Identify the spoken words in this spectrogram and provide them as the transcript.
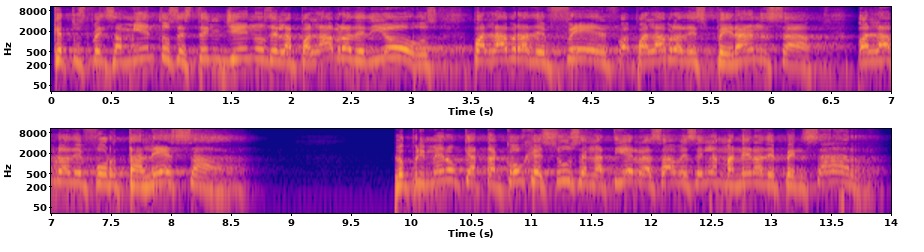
Que tus pensamientos estén llenos de la palabra de Dios, palabra de fe, palabra de esperanza, palabra de fortaleza. Lo primero que atacó Jesús en la tierra, sabes, es la manera de pensar.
